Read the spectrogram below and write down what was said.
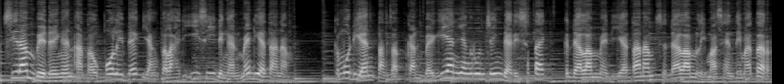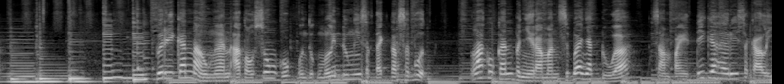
Siram bedengan atau polybag yang telah diisi dengan media tanam. Kemudian tancapkan bagian yang runcing dari stek ke dalam media tanam sedalam 5 cm. Berikan naungan atau sungkup untuk melindungi stek tersebut. Lakukan penyiraman sebanyak 2 sampai 3 hari sekali.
